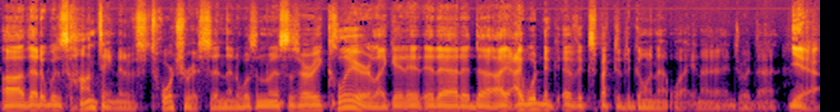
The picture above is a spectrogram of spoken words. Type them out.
Uh, that it was haunting and it was torturous, and that it wasn't necessarily clear. Like it, it, it added. Uh, I, I wouldn't have expected it going that way, and I enjoyed that. Yeah,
